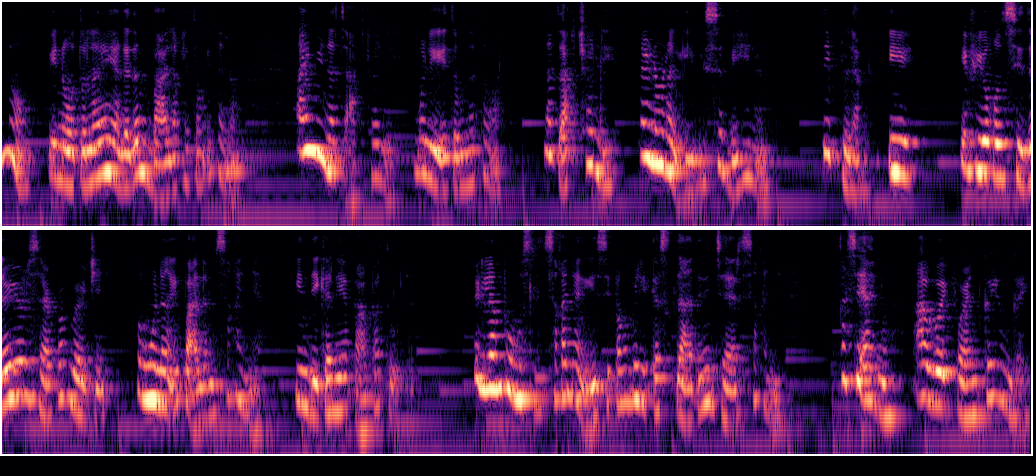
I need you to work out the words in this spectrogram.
No, pinuto lang niya agad ang balak nitong itanong. I mean not actually. Muli itong natawa. Not actually. Ano naman ang ibig sabihin nun? Tip lang. I- if you consider yourself a virgin, huwag mo nang ipaalam sa kanya. Hindi ka niya papatulan. Biglang pumuslit sa kanyang isip ang bilikas dati ni Jerry sa kanya. Kasi ano, a boyfriend ko yung guy.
